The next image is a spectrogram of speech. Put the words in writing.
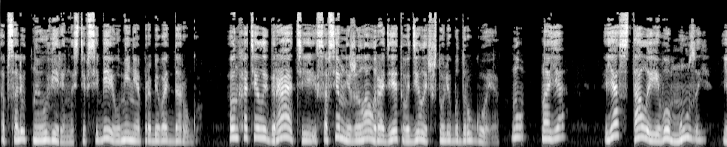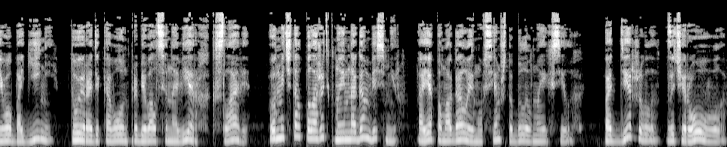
абсолютной уверенности в себе и умения пробивать дорогу. Он хотел играть и совсем не желал ради этого делать что-либо другое. Ну, а я? Я стала его музой, его богиней, той, ради кого он пробивался наверх, к славе. Он мечтал положить к моим ногам весь мир, а я помогала ему всем, что было в моих силах. Поддерживала, зачаровывала,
